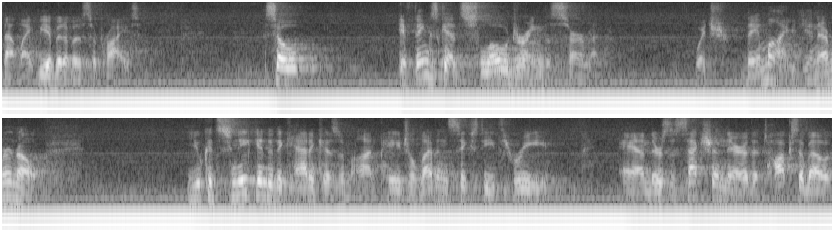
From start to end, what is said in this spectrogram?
that might be a bit of a surprise. So, if things get slow during the sermon, which they might, you never know, you could sneak into the catechism on page 1163 and there's a section there that talks about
